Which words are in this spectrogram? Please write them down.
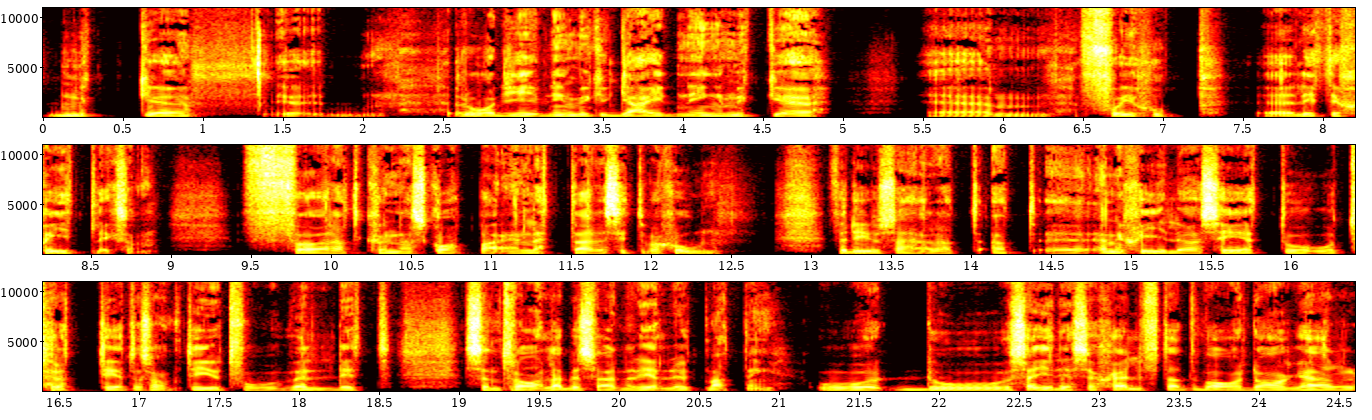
Mycket eh, rådgivning, mycket guidning, mycket eh, få ihop eh, lite skit liksom. För att kunna skapa en lättare situation. För det är ju så här att, att eh, energilöshet och, och trötthet och sånt är ju två väldigt centrala besvär när det gäller utmattning. Och då säger det sig självt att vardagar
